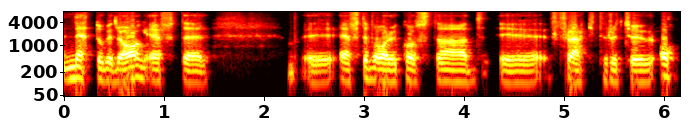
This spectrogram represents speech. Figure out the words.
nettobidrag efter, Eh, efter varukostnad, eh, frakt, retur och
